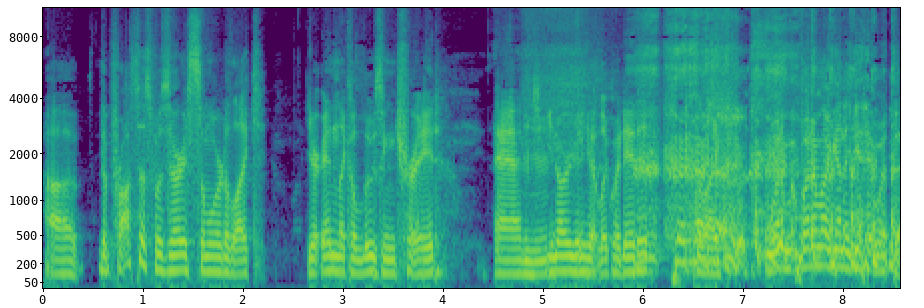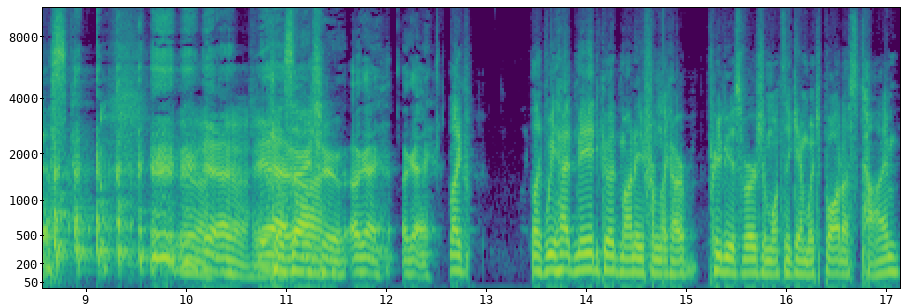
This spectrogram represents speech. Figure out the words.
Uh, the process was very similar to like you're in like a losing trade and mm-hmm. you know you're going to get liquidated. so like, what am, what am I going to get hit with this? Yeah, yeah, yeah, yeah very uh, true. Okay, okay. Like, like we had made good money from like our previous version once again, which bought us time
